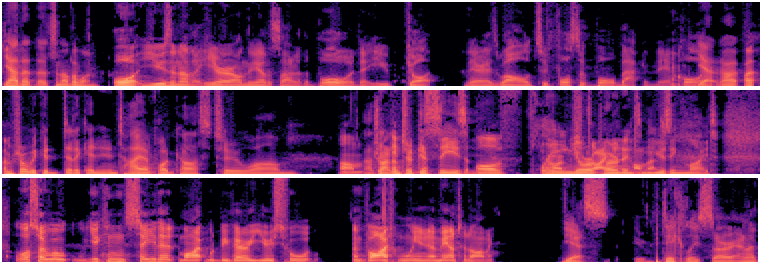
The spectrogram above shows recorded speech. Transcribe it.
Yeah, that, that's another one. or use another hero on the other side of the board that you've got there as well to force the ball back in their court. Yeah, I, I'm sure we could dedicate an entire podcast to um, um, uh, the Trying to- intricacies of playing your striking opponent and using might. also, well, you can see that might would be very useful and vital in a mounted army. Yes, particularly so, and I,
